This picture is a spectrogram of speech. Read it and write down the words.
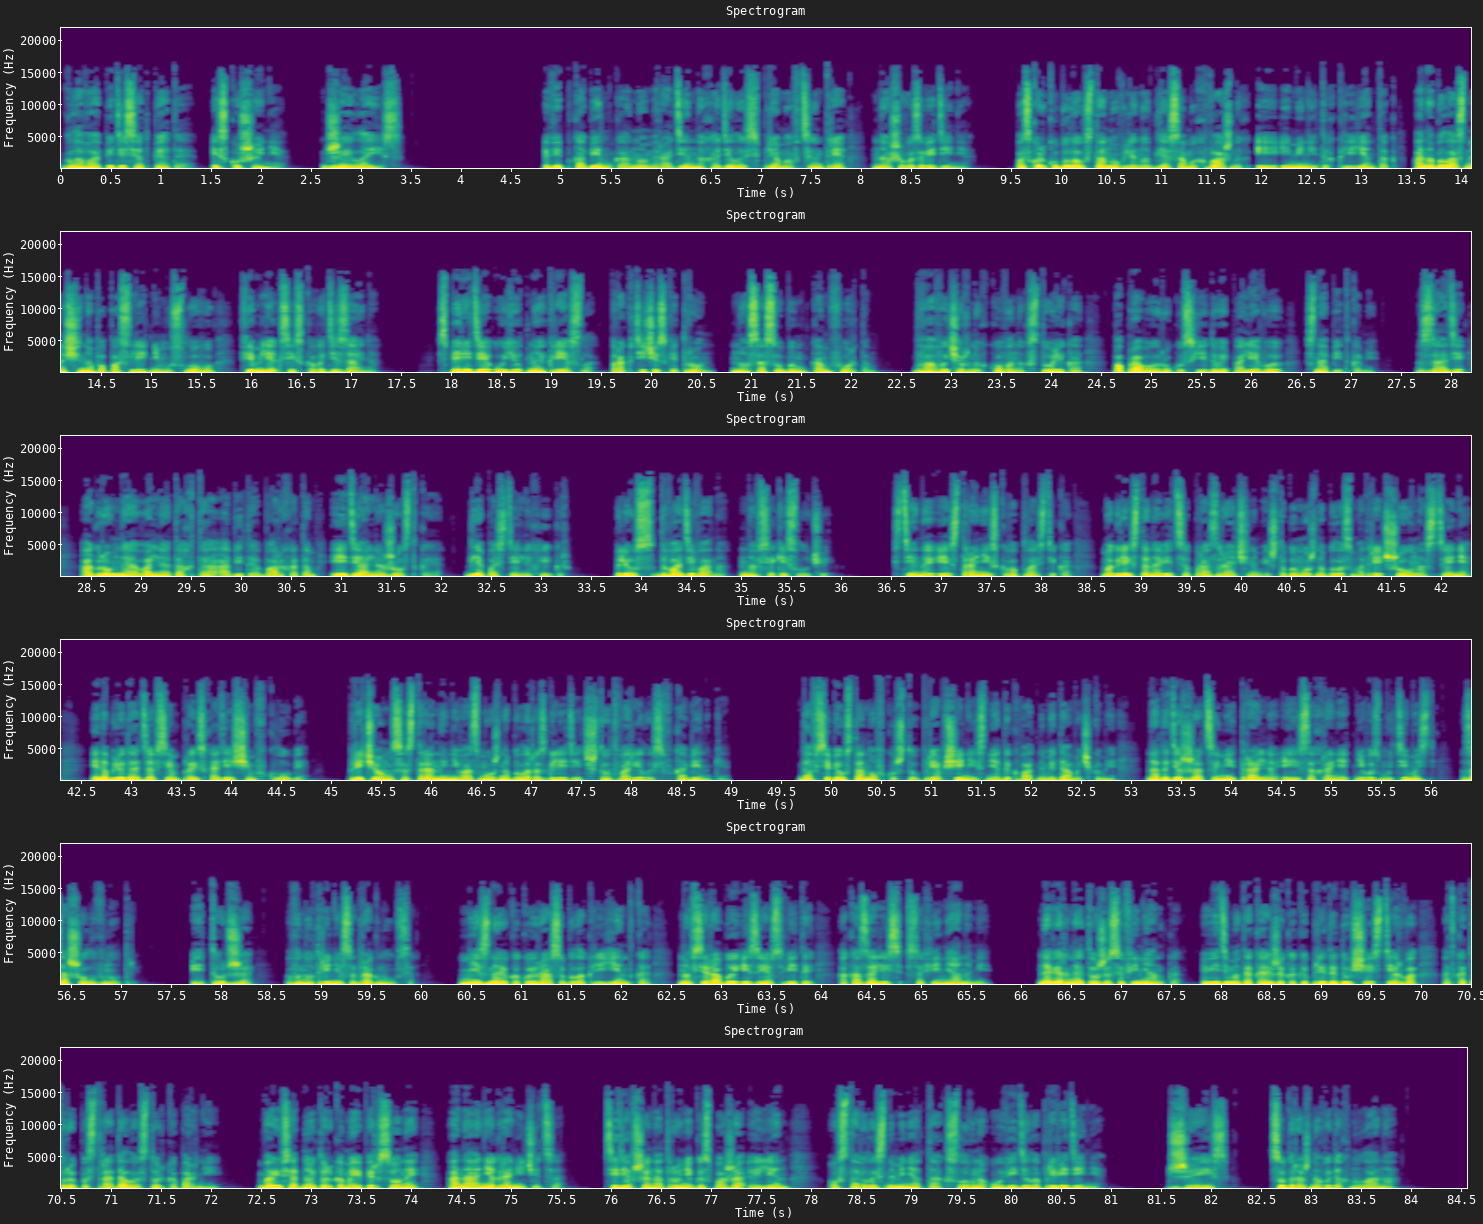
Глава 55. Искушение. Джей Лаис. Вип-кабинка номер один находилась прямо в центре нашего заведения. Поскольку была установлена для самых важных и именитых клиенток, она была оснащена по последнему слову фемлексийского дизайна. Спереди уютное кресло, практически трон, но с особым комфортом. Два вычурных кованых столика, по правую руку с едой, по левую — с напитками — Сзади огромная овальная тахта, обитая бархатом и идеально жесткая для постельных игр. Плюс два дивана, на всякий случай. Стены из странийского пластика могли становиться прозрачными, чтобы можно было смотреть шоу на сцене и наблюдать за всем происходящим в клубе. Причем со стороны невозможно было разглядеть, что творилось в кабинке. Дав себе установку, что при общении с неадекватными дамочками надо держаться нейтрально и сохранять невозмутимость, зашел внутрь. И тут же внутренне содрогнулся. Не знаю, какой расы была клиентка, но все рабы из ее свиты оказались софинянами. Наверное, тоже софинянка, видимо, такая же, как и предыдущая стерва, от которой пострадало столько парней. Боюсь, одной только моей персоной она не ограничится. Сидевшая на троне госпожа Элен уставилась на меня так, словно увидела привидение. «Джейс?» — судорожно выдохнула она.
